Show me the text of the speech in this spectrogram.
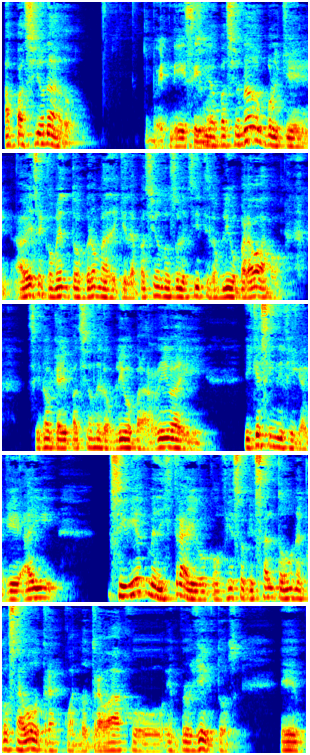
Apasionado. Buenísimo. Apasionado porque a veces comento en broma de que la pasión no solo existe el ombligo para abajo, sino que hay pasión del ombligo para arriba y, y ¿qué significa? Que hay, si bien me distraigo, confieso que salto de una cosa a otra cuando trabajo en proyectos, eh,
